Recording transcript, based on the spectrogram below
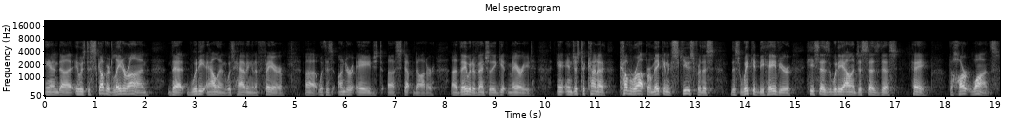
And uh, it was discovered later on that Woody Allen was having an affair uh, with his underaged uh, stepdaughter. they would eventually get married. And, and just to kind of cover up or make an excuse for this, this wicked behavior, he says, Woody Allen just says this Hey, the heart wants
